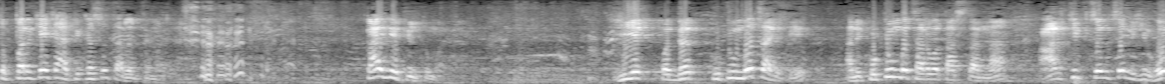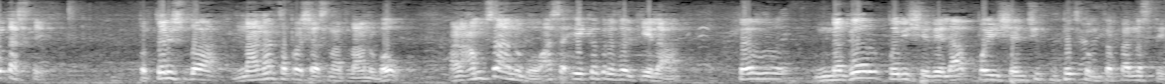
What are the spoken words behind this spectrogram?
तर परक्याच्या हाती कसं चालेल तुम्हाला? काय देतील तुम्हाला? ही एक पद्धत कुटुंबच आहे ते. आणि कुटुंब चालवत असताना आर्थिक चणचण ही होत असते. पण तरी सुद्धा नानांचा प्रशासनातला अनुभव आणि आमचा अनुभव असा एकत्र जर केला तर नगर परिषदेला पैशांची कुठंच कमतरता नसते.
